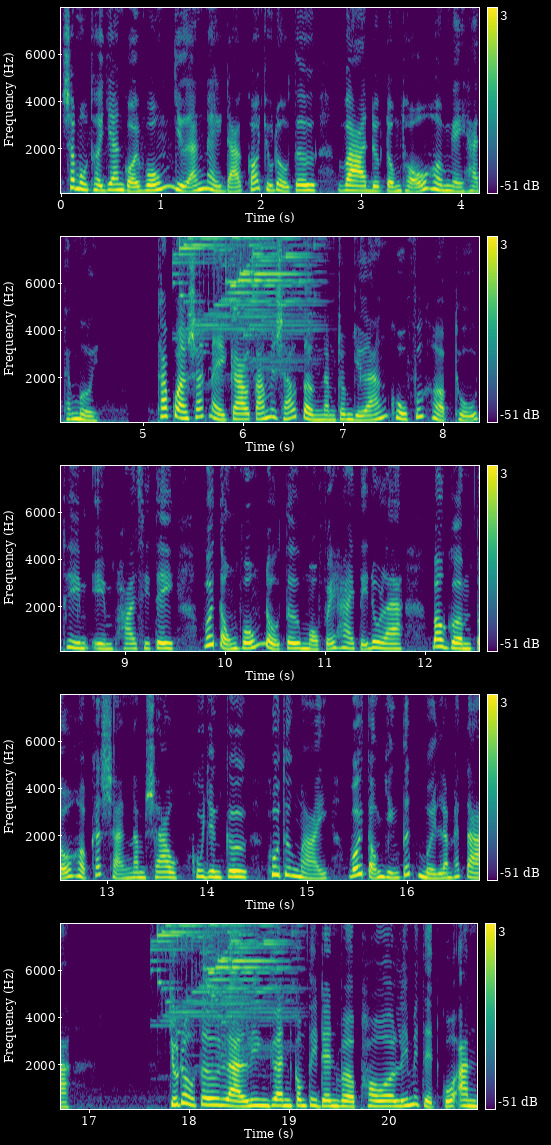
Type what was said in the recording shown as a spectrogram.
Sau một thời gian gọi vốn, dự án này đã có chủ đầu tư và được động thổ hôm ngày 2 tháng 10. Tháp quan sát này cao 86 tầng nằm trong dự án khu phức hợp Thủ Thiêm Empire City với tổng vốn đầu tư 1,2 tỷ đô la, bao gồm tổ hợp khách sạn 5 sao, khu dân cư, khu thương mại với tổng diện tích 15 hecta. Chủ đầu tư là liên doanh công ty Denver Power Limited của Anh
